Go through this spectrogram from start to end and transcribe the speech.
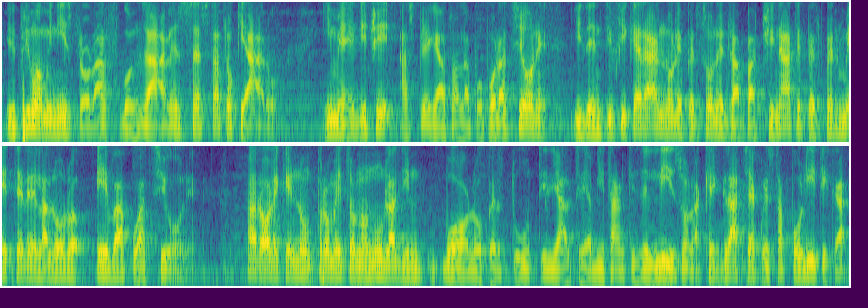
Il primo ministro Ralph Gonzales è stato chiaro. I medici, ha spiegato alla popolazione, identificheranno le persone già vaccinate per permettere la loro evacuazione. Parole che non promettono nulla di buono per tutti gli altri abitanti dell'isola, che grazie a questa politica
